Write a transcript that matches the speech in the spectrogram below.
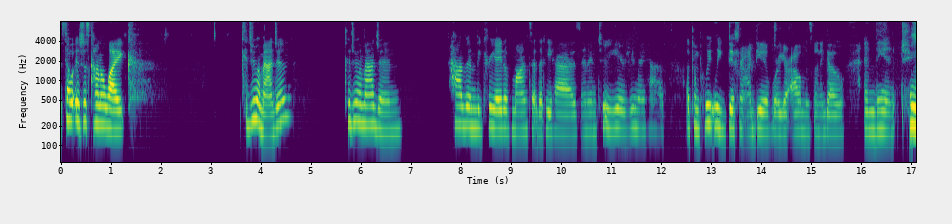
So it's just kind of like, could you imagine? Could you imagine having the creative mindset that he has, and in two years, you may have a completely different idea of where your album is going to go. And then two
